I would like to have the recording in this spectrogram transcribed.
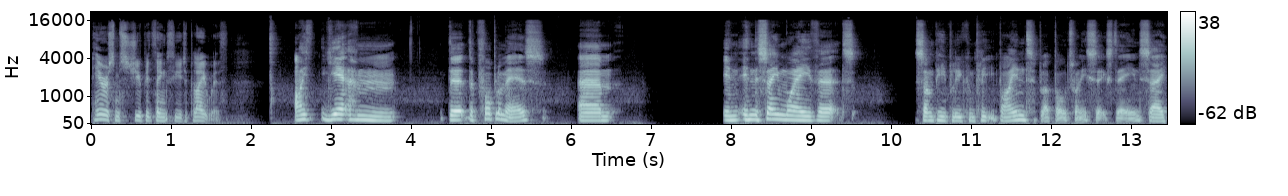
here are some stupid things for you to play with. I yeah. Hmm, the the problem is, um, in in the same way that some people who completely buy into Blood Bowl 2016 say,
